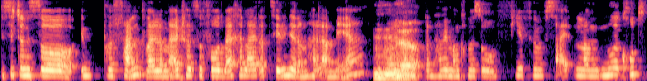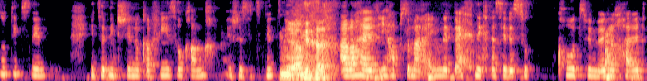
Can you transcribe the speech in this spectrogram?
das ist dann so interessant, weil du merkst halt sofort, welche Leute erzählen dir dann halt auch mehr. Mhm. Ja. dann, habe ich manchmal so vier, fünf Seiten lang nur Kurznotizen. Jetzt halt nicht Stenografie, so krank ist es jetzt nicht. ja. Ja. Aber halt, ich habe so meine eigene Technik, dass ich das so kurz wie möglich halt.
